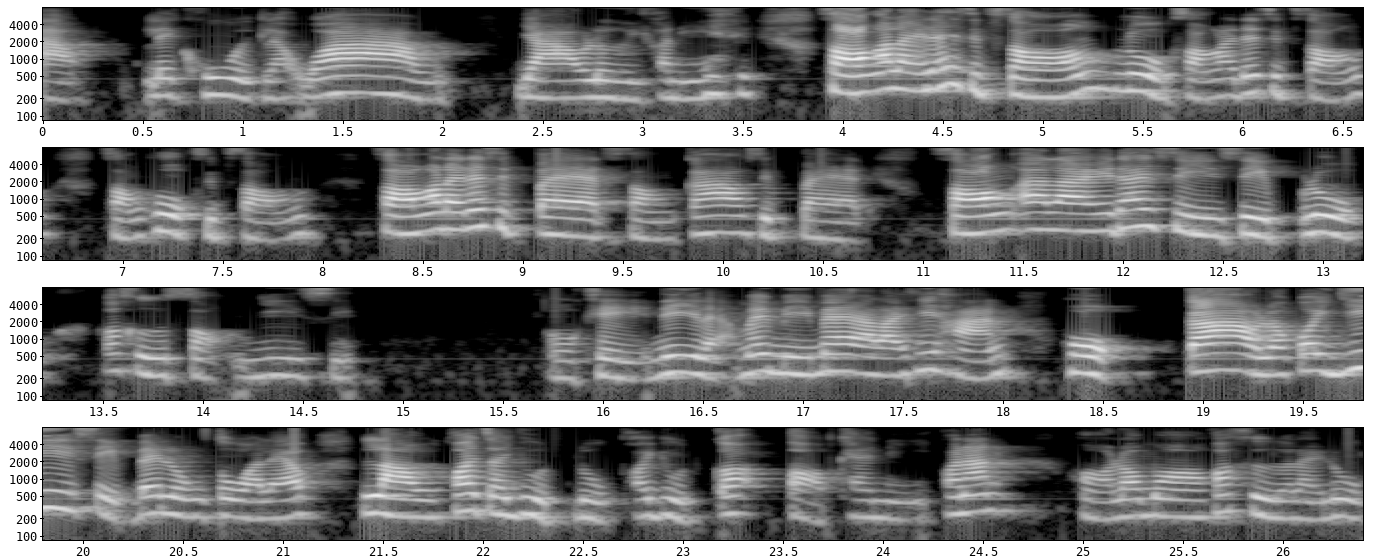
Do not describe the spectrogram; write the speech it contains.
อ้าวเลขคู่อีกแล้วว้าว ยาวเลยคราวนี้สองอะไรได้สิบสองลูกสองอะไรได้สิบสองสองหกสิบสองสองอะไรได้สิบแปดสองเก้าสิบแปดสองอะไรได้สี่สิบลูกก็คือสองยี่สิบโอเค นี่แหละไม่มีแม่อะไรที่หารหกเก้าแล้วก็ยี่สิบได้ลงตัวแล้ว เราก็จะหยุดลูกพอหยุดก็ตอบแค่นี้ เพราะนั้นหอรอมอก็คืออะไรลูก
